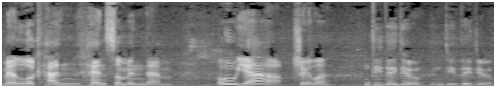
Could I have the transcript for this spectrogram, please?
Men look han handsome in them. Oh yeah, Shayla. Indeed they do. Indeed they do.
